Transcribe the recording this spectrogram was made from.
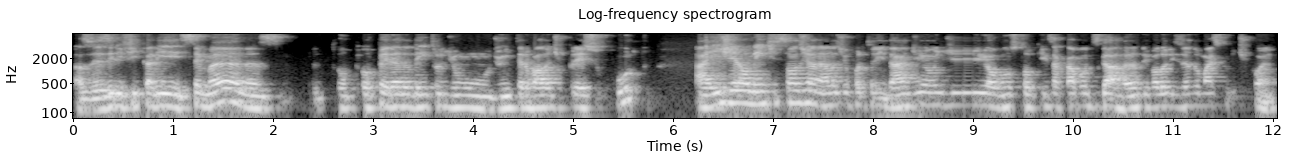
Às vezes ele fica ali semanas operando dentro de um, de um intervalo de preço curto, aí geralmente são as janelas de oportunidade onde alguns tokens acabam desgarrando e valorizando mais que o Bitcoin.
